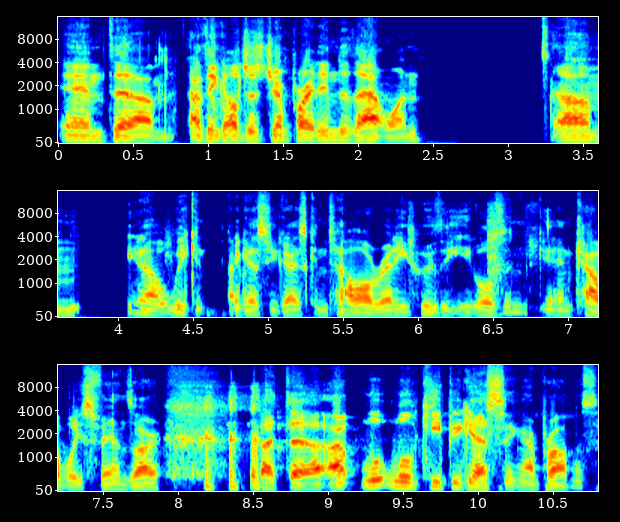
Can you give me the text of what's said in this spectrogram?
And um, I think I'll just jump right into that one. Um, you know, we can. I guess you guys can tell already who the Eagles and, and Cowboys fans are, but uh, I, we'll, we'll keep you guessing. I promise.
